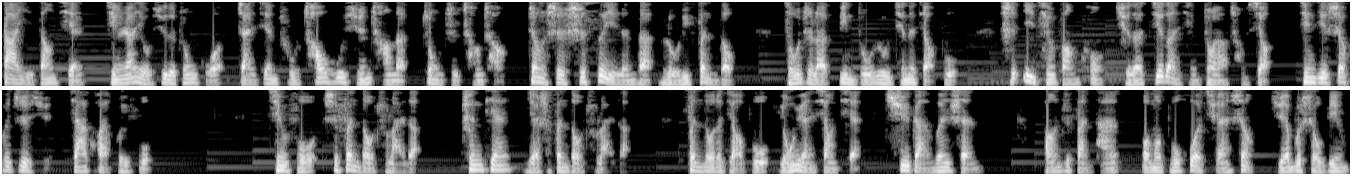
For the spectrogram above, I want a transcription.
大义当前，井然有序的中国展现出超乎寻常的众志成城。正是十四亿人的努力奋斗，阻止了病毒入侵的脚步，使疫情防控取得阶段性重要成效，经济社会秩序加快恢复。幸福是奋斗出来的，春天也是奋斗出来的。奋斗的脚步永远向前，驱赶瘟神，防止反弹。我们不获全胜，绝不收兵。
